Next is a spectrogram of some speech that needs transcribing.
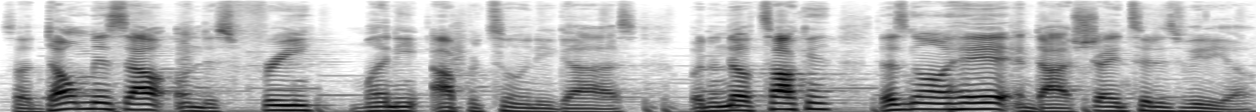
So don't miss out on this free money opportunity, guys. But enough talking, let's go ahead and dive straight into this video.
